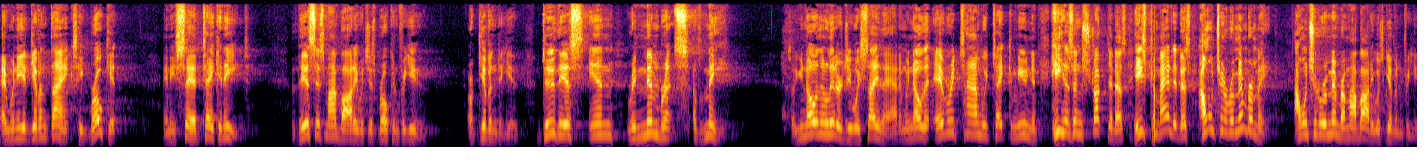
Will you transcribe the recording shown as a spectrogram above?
And when he had given thanks, he broke it and he said, Take and eat. This is my body, which is broken for you or given to you. Do this in remembrance of me. So, you know, in the liturgy, we say that, and we know that every time we take communion, He has instructed us, He's commanded us, I want you to remember me. I want you to remember my body was given for you.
